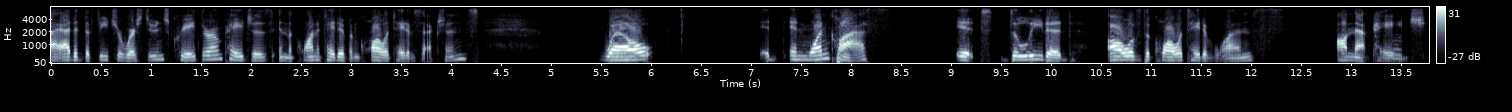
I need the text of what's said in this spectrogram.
I added the feature where students create their own pages in the quantitative and qualitative sections. Well, it, in one class, it deleted all of the qualitative ones on that page.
